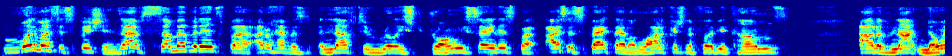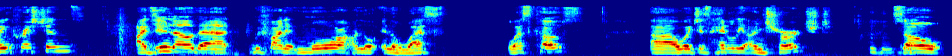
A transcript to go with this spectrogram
one of my suspicions, I have some evidence, but I don't have as, enough to really strongly say this, but I suspect that a lot of Christianophobia comes out of not knowing Christians. I do know that we find it more on the, in the west, west coast, uh, which is heavily unchurched. Mm-hmm. So,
